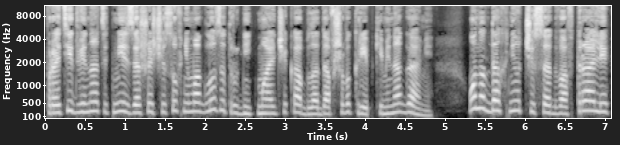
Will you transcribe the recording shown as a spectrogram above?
Пройти двенадцать миль за шесть часов не могло затруднить мальчика, обладавшего крепкими ногами. Он отдохнет часа два в трале,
